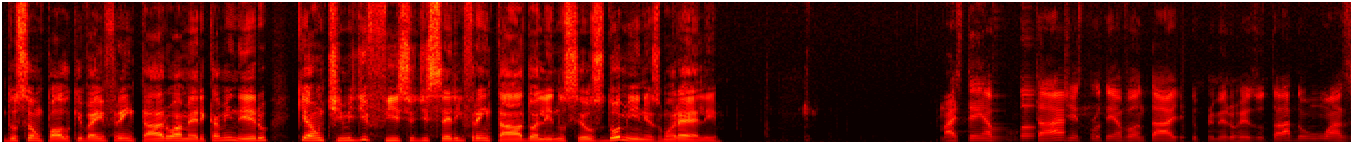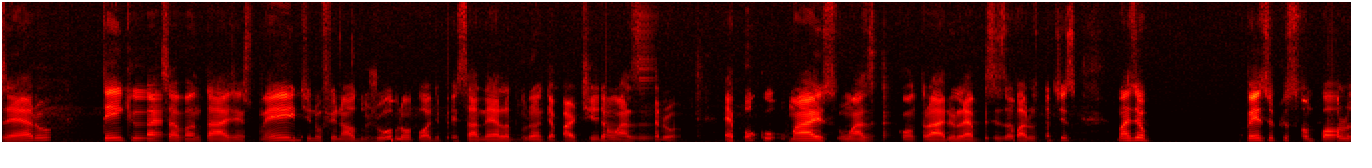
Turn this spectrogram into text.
do São Paulo que vai enfrentar o América Mineiro, que é um time difícil de ser enfrentado ali nos seus domínios, Morelli. Mas tem a vantagem, tem a vantagem do primeiro resultado, 1 a 0. Tem que usar essa vantagem somente no final do jogo, não pode pensar nela durante a partida, 1 a 0 é pouco mais um a contrário, leva a decisão para os antes, mas eu penso que o São Paulo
